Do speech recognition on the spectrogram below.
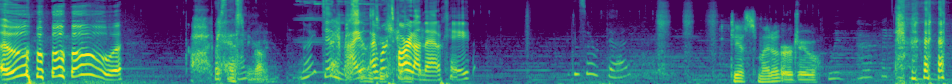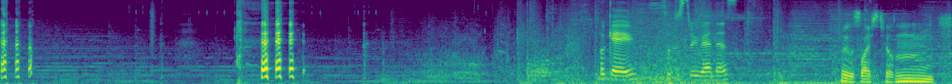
Oh, Oh, cast me got wrong. It. No, I didn't. I, I worked hard strong. on that, okay? I deserve that. Do you have smite up? Urdu. with okay, so just three man this. Look at this lifesteal. Mmm. Oops.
